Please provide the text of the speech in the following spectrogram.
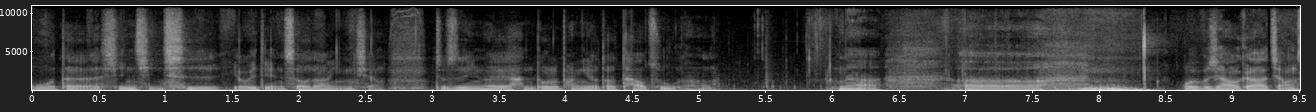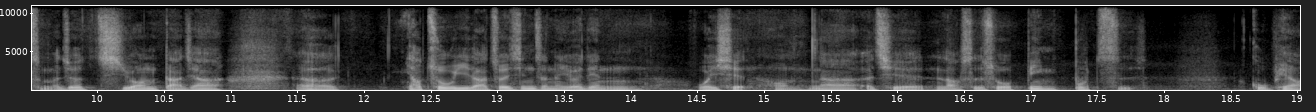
我的心情是有一点受到影响，就是因为很多的朋友都套住了。那呃。我也不知道我跟他讲什么，就希望大家，呃，要注意啦。最近真的有一点危险哦。那而且老实说，并不止股票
